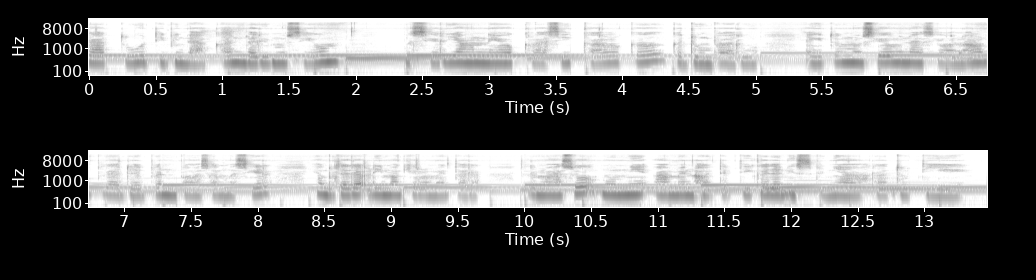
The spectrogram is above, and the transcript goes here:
ratu dipindahkan dari Museum Mesir yang neoklasikal ke gedung baru, yaitu Museum Nasional Peradaban Bangsa Mesir yang berjarak 5 km, termasuk mumi Amenhotep III dan istrinya, Ratu Tie.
